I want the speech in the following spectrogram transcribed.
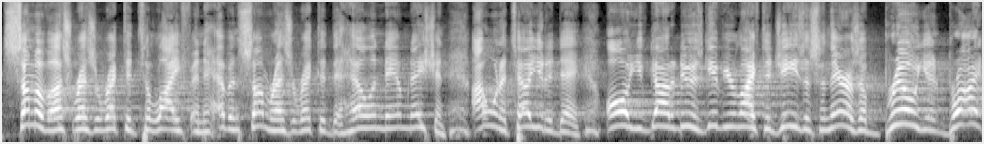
Some of us resurrected to life and heaven, some resurrected to hell and damnation. I want to tell you today all you've got to do is give your life to Jesus, and there is a brilliant, bright,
